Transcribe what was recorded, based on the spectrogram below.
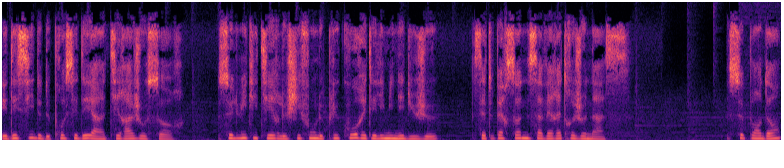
et décident de procéder à un tirage au sort. Celui qui tire le chiffon le plus court est éliminé du jeu. Cette personne s'avère être Jonas. Cependant,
